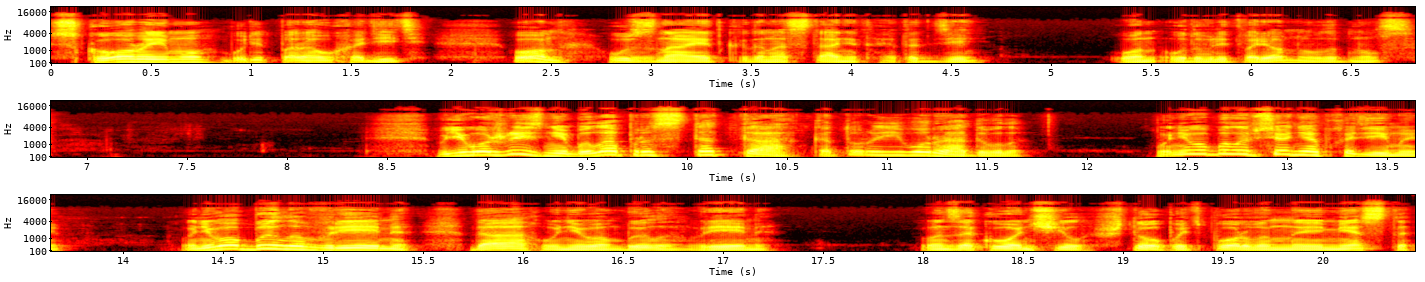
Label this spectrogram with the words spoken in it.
Скоро ему будет пора уходить. Он узнает, когда настанет этот день. Он удовлетворенно улыбнулся. В его жизни была простота, которая его радовала. У него было все необходимое. У него было время, да, у него было время. Он закончил штопать порванное место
